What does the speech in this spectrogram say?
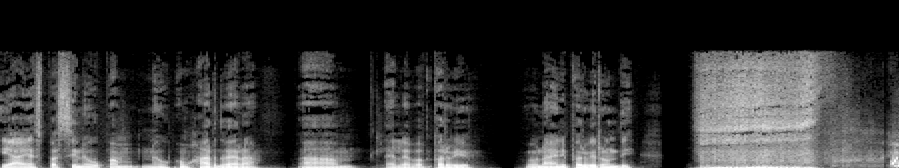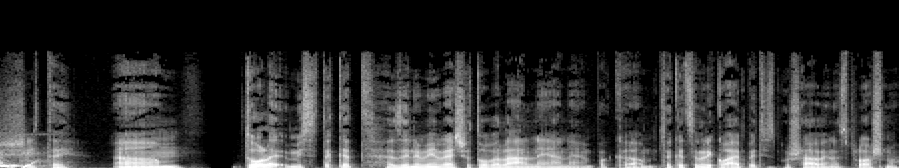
Ja, jaz pa si ne upam, ne upam hardvera, um, le v prvi, v najni prvi rundi. Šitaj. Um, tole, mislim, takrat, zdaj ne vem več, če to velja ali ne, a ne, ampak um, takrat sem rekel, iPad izboljšave na splošno.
